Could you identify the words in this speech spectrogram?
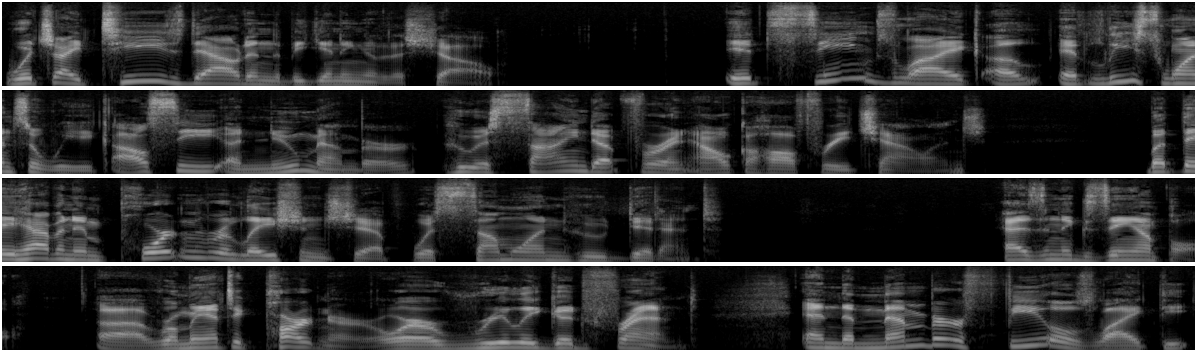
which I teased out in the beginning of the show. It seems like a, at least once a week, I'll see a new member who has signed up for an alcohol free challenge, but they have an important relationship with someone who didn't. As an example, a romantic partner or a really good friend. And the member feels like the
